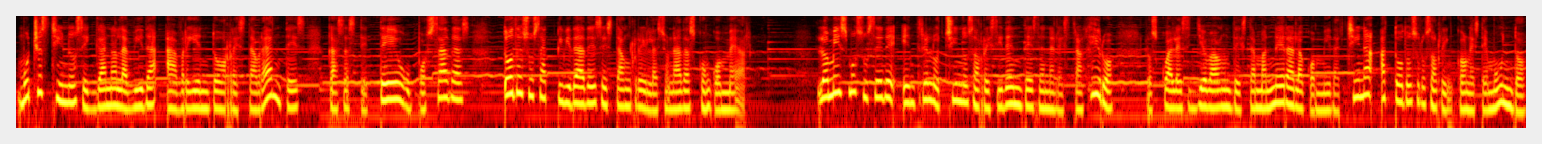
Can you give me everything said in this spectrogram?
muchos chinos se ganan la vida abriendo restaurantes, casas de té o posadas. Todas sus actividades están relacionadas con comer. Lo mismo sucede entre los chinos residentes en el extranjero, los cuales llevan de esta manera la comida china a todos los rincones del mundo.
